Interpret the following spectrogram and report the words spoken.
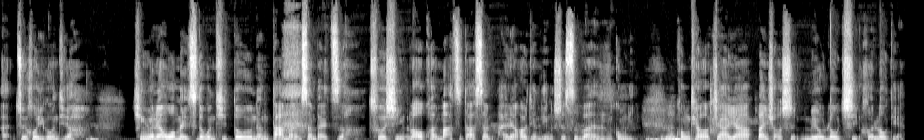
来，最后一个问题啊，请原谅我每次的问题都能打满三百字啊。车型老款马自达三，排量二点零，十四万公里，空调加压半小时没有漏气和漏点。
